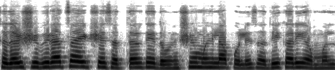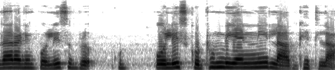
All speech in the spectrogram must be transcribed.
सदर शिबिराचा एकशे सत्तर ते दोनशे महिला पोलीस अधिकारी अंमलदार आणि पोलीस पोलीस कुटुंबियांनी लाभ घेतला.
